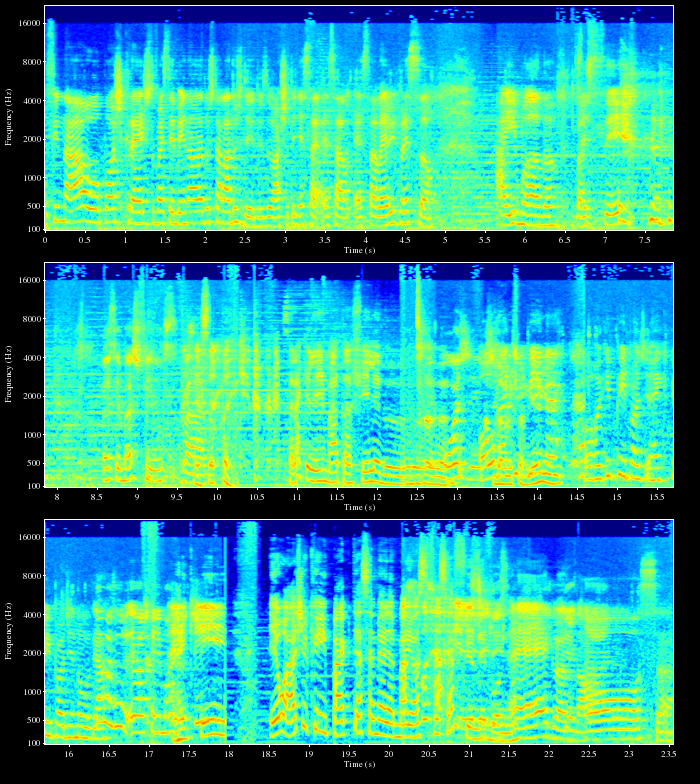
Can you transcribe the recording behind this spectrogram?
O final ou pós-crédito vai ser bem na hora do estalar dos dedos. Eu acho que eu tenho essa, essa, essa leve impressão. Aí, mano, vai ser. Vai ser mais fios. Vai. Essa punk. Será que eles matam a filha do. do... Hoje. Ou o Hank Homem-Formiga? né? Ou o Hank Pym pode, Hank Pym pode ir no lugar. Não, mas eu, eu acho que ele morreu. Hank Pym? Eu acho que o impacto ia ser maior se fosse a filha, dele. Égua, Filha, cara. nossa.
